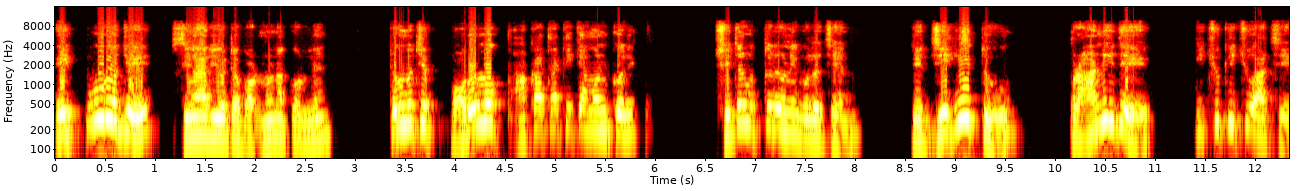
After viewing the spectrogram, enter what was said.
এই পুরো যে সিনারিওটা বর্ণনা করলেন, তখন হচ্ছে পরলোক ফাঁকা থাকে কেমন করে? সেটার উত্তরে উনি বলেছেন যে যেহেতু প্রাণীদের কিছু কিছু আছে,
